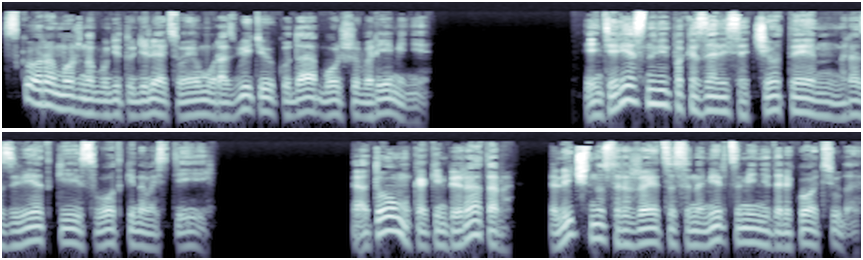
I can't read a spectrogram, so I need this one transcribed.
скоро можно будет уделять своему развитию куда больше времени. Интересными показались отчеты, разведки и сводки новостей о том, как император лично сражается с иномирцами недалеко отсюда.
